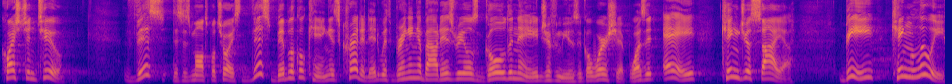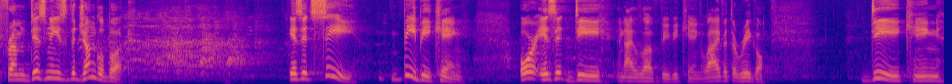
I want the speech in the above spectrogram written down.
Question two. This, this is multiple choice. This biblical king is credited with bringing about Israel's golden age of musical worship. Was it A, King Josiah? B, King Louis from Disney's The Jungle Book? Is it C, BB King? Or is it D, and I love BB King, live at the Regal, D, King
